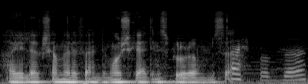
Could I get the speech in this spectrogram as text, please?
Hayırlı akşamlar efendim. Hoş geldiniz programımıza. Hoş bulduk.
